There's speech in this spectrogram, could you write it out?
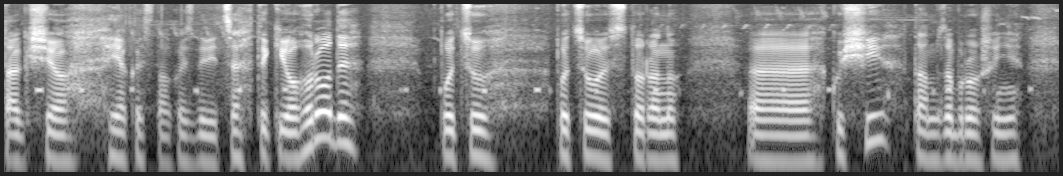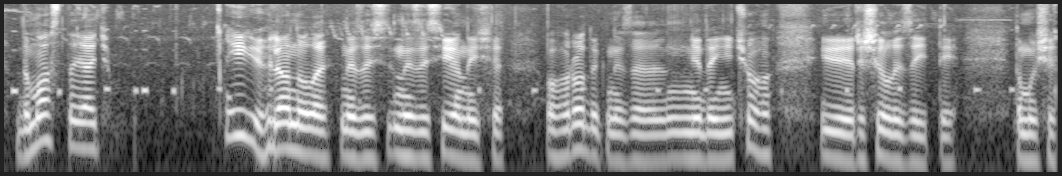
Так що якось так ось дивіться, такі огороди по цю, по цю ось сторону е, кущі, там заброшені дома стоять. І глянули, не засіяний ще огородик, не за, ніде нічого, і вирішили зайти. Тому що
